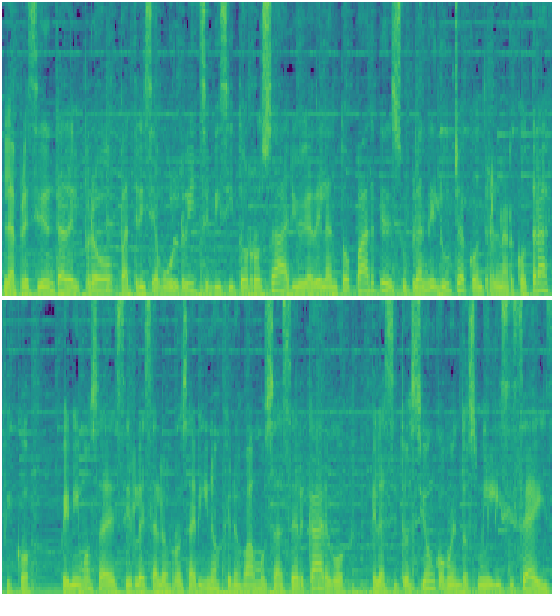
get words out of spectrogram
La presidenta del PRO, Patricia Bullrich, visitó Rosario y adelantó parte de su plan de lucha contra el narcotráfico. Venimos a decirles a los rosarinos que nos vamos a hacer cargo de la situación como en 2016.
